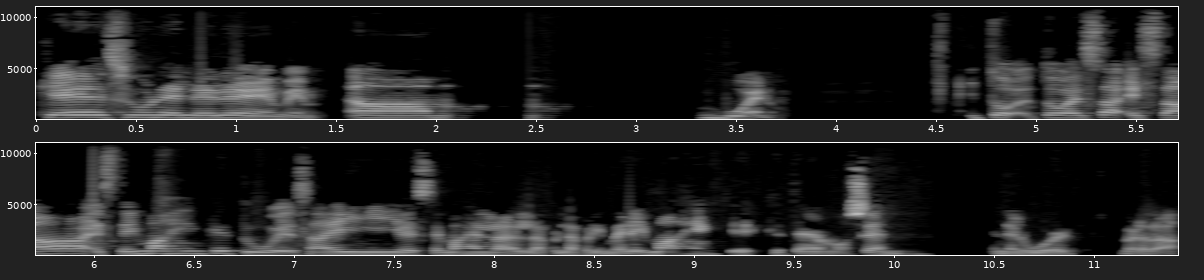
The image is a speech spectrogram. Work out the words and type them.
¿Qué es un LLM? bueno, toda esta, esta, esta imagen que tú ves ahí, esta imagen, la, la, primera imagen que, que tenemos en, en, el Word, ¿verdad?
